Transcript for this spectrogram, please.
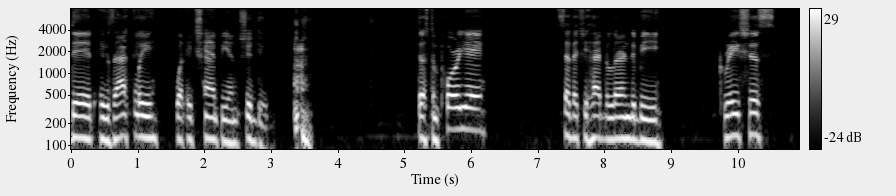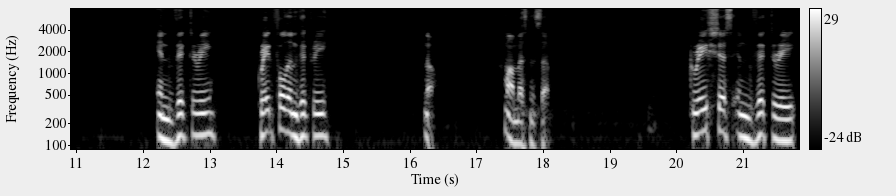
did exactly what a champion should do. Dustin Poirier said that you had to learn to be gracious in victory, grateful in victory. No, I'm all messing this up. Gracious in victory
